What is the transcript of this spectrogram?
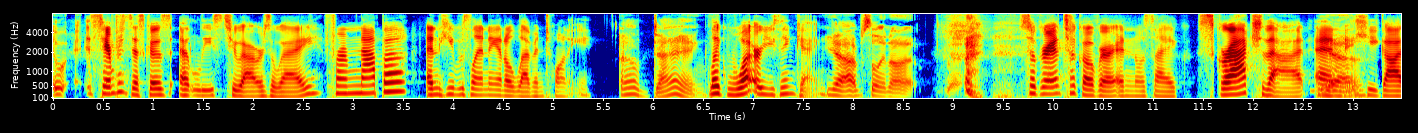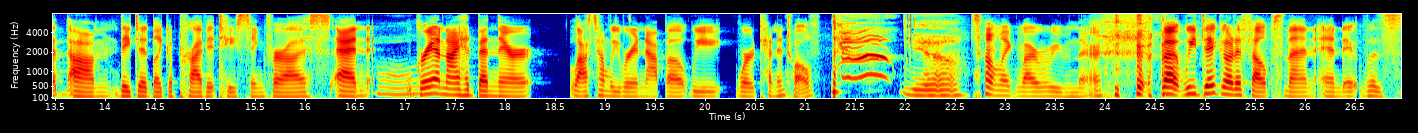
Uh, San Francisco's at least two hours away from Napa, and he was landing at eleven twenty. Oh dang. Like, what are you thinking? Yeah, absolutely not. So Grant took over and was like, scratch that. And Yeah. he got, um, they did like a private tasting for us. And Aw. Grant and I had been there last time we were in Napa. We were 10 and 12. Yeah. So I'm like, why were we even there? but we did go to Phelps then, and it was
